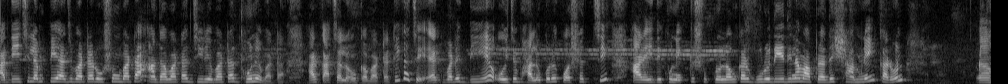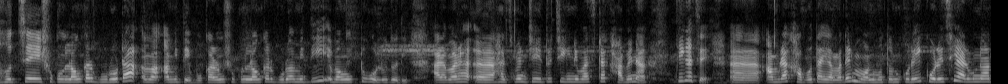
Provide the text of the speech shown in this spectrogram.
আর দিয়েছিলাম পেঁয়াজ বাটা, রসুন বাটা, আদা বাটা, জিরে বাটা, ধনে বাটা, আর কাঁচা লঙ্কা বাটা, ঠিক আছে? একবারে দিয়ে ওই যে ভালো করে কষাচ্ছি, আর এই দেখুন একটু শুকনো লঙ্কার গুঁড়ো দিয়ে দিলাম আপনাদের সামনেই, কারণ হচ্ছে শুকনো লঙ্কার গুঁড়োটা আমা- দেবো। কারণ শুকনো লঙ্কার গুঁড়ো আমি দিই এবং একটু হলুদও দিই। আর আমার হাজব্যান্ড যেহেতু চিংড়ি মাছটা খাবে না, ঠিক আছে? আমরা খাব তাই আমাদের মন মতন করেই করেছি। আর উনার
